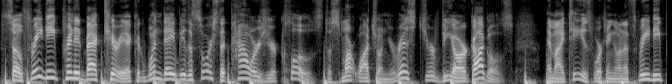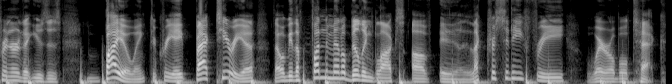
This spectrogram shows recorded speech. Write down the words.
So 3D printed bacteria could one day be the source that powers your clothes, the smartwatch on your wrist, your VR goggles. MIT is working on a 3D printer that uses bioink to create bacteria that will be the fundamental building blocks of electricity-free wearable tech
